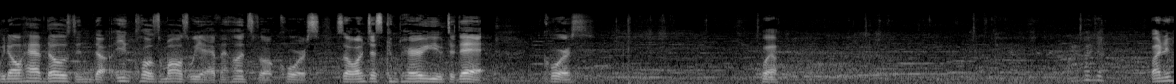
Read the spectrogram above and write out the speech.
we don't have those in the enclosed malls we have in Huntsville, of course. So I'm just comparing you to that, of course. Well. Bunny.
